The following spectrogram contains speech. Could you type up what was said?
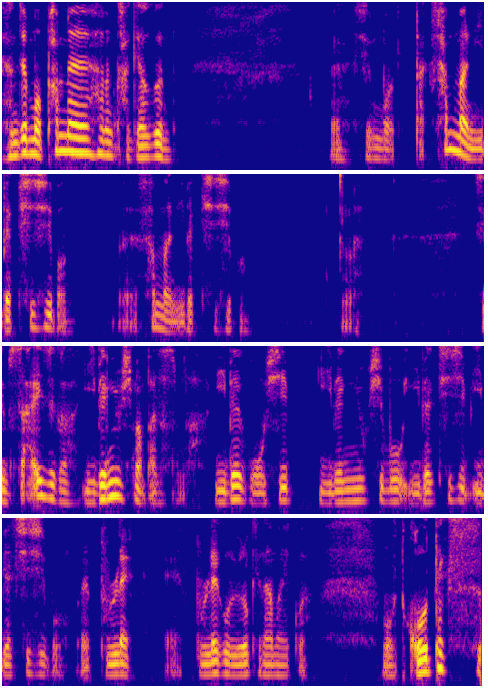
현재 뭐 판매하는 가격은 예, 지금 뭐 딱 3만 270원, 예, 3만 270원. 지금 사이즈가 260만 빠졌습니다. 250, 265, 270, 275. 예, 블랙, 예, 블랙으로 이렇게 남아 있고요. 뭐 고텍스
